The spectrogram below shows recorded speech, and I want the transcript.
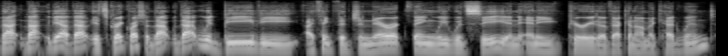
That that yeah that it's a great question. That that would be the I think the generic thing we would see in any period of economic headwind.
